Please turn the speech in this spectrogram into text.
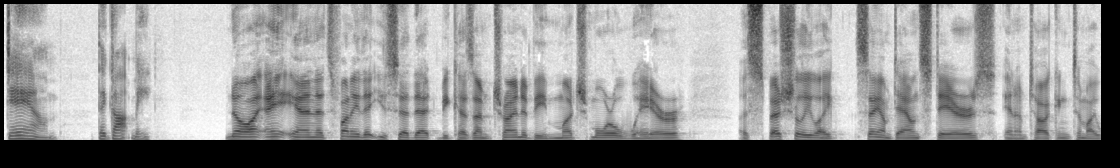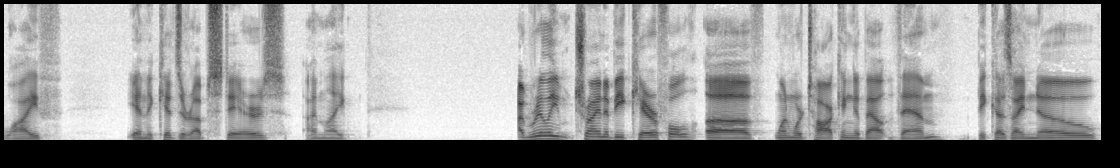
"Damn, they got me." No, I, I, and it's funny that you said that because I'm trying to be much more aware, especially like, say, I'm downstairs and I'm talking to my wife and the kids are upstairs. I'm like, I'm really trying to be careful of when we're talking about them because I know.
